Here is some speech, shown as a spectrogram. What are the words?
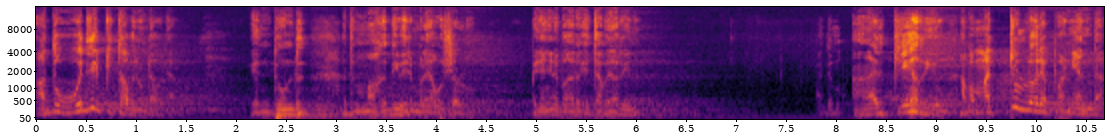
അത് ഒരു കിതാബിലുണ്ടാവില്ല. എന്തുകൊണ്ട്? അത് മഹദി വരുമ്പോഴേ ആവശ്യമുള്ളൂ. പിന്നെ എങ്ങനെ വേറെ കിതാബിൽ അറിയുന്നു അത് ആർക്കേ അറിയൂ? അപ്പം മറ്റുള്ളവരെ പണി എന്താ?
